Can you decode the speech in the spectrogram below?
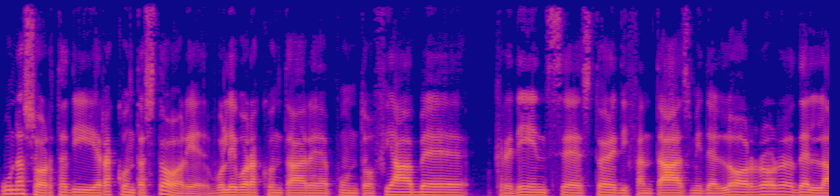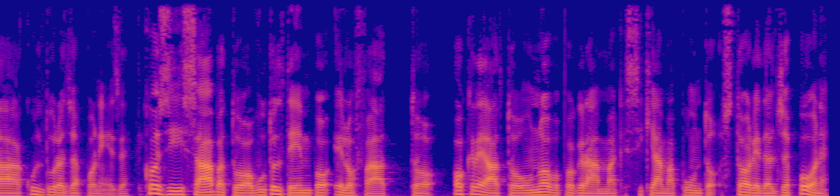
Una sorta di raccontastorie, volevo raccontare appunto fiabe, credenze, storie di fantasmi, dell'horror, della cultura giapponese. Così sabato ho avuto il tempo e l'ho fatto? Ho creato un nuovo programma che si chiama appunto Storie del Giappone,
